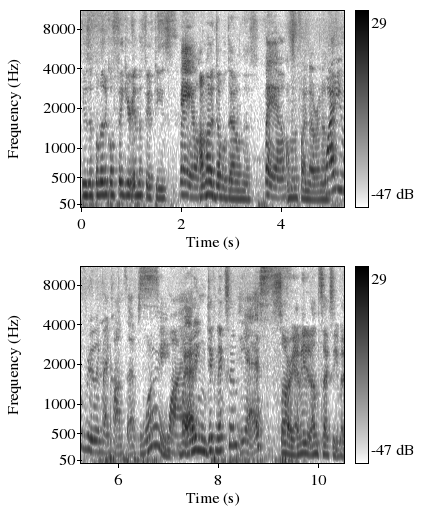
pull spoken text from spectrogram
He was a political figure in the '50s. fail. I'm gonna double down on this. fail. I'm gonna find out right now. Why do you ruin my concepts? Why? Why? By adding Dick Nixon? Yes. Sorry, I made it unsexy by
